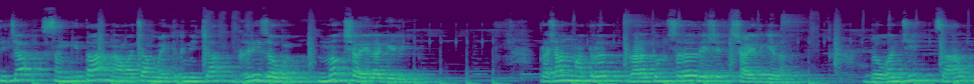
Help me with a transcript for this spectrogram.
तिच्या संगीता नावाच्या मैत्रिणीच्या घरी जाऊन मग शाळेला गेली. प्रशांत मात्र घरातून सरळ रेषेत शाळेत गेला. दोघांची चाल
